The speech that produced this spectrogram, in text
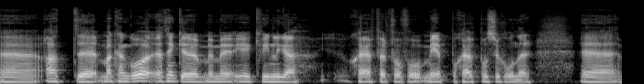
Uh, att uh, man kan gå, jag tänker med, kvinnliga chefer för att få med på chefspositioner, uh,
